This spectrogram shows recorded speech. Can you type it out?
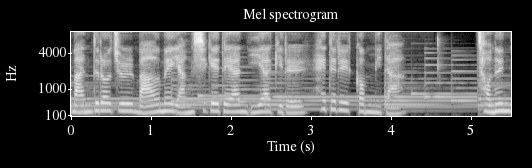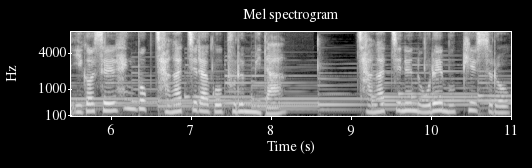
만들어줄 마음의 양식에 대한 이야기를 해드릴 겁니다. 저는 이것을 행복 장아찌라고 부릅니다. 장아찌는 오래 묵힐수록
